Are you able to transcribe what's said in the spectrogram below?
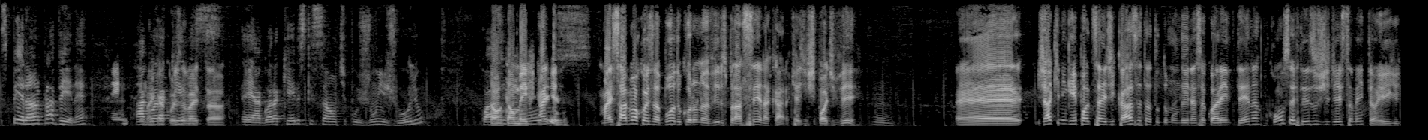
esperando para ver, né? Sim. Agora é que a coisa vai estar. Tá... É, agora aqueles que são tipo junho e julho. Quase então, tão bem todos... Mas sabe uma coisa boa do coronavírus pra cena, cara, que a gente pode ver? Hum. É... Já que ninguém pode sair de casa, tá todo mundo aí nessa quarentena, com certeza os DJs também estão. E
